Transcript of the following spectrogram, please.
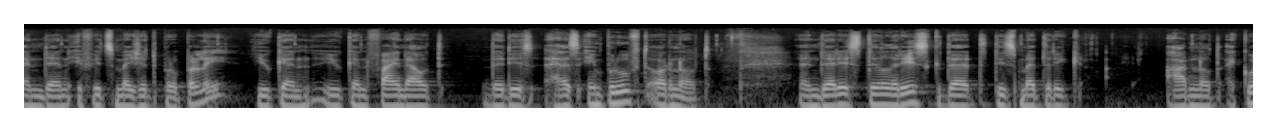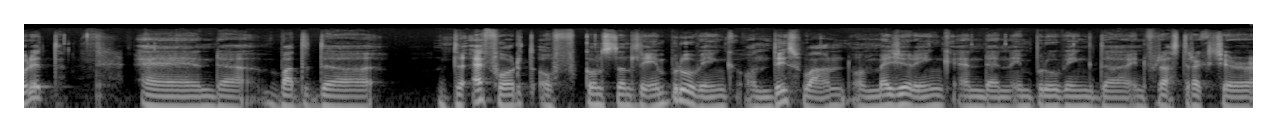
And then if it's measured properly you can you can find out that it has improved or not. And there is still risk that this metric are not accurate. And uh, but the the effort of constantly improving on this one on measuring and then improving the infrastructure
